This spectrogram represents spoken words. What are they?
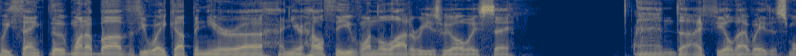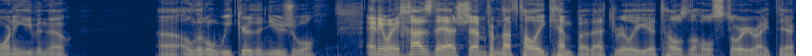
we thank the one above. If you wake up and you're uh, and you're healthy, you've won the lottery, as we always say. And uh, I feel that way this morning, even though uh, a little weaker than usual. Anyway, Chazde Hashem from Naftali Kempeh. That really uh, tells the whole story right there.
